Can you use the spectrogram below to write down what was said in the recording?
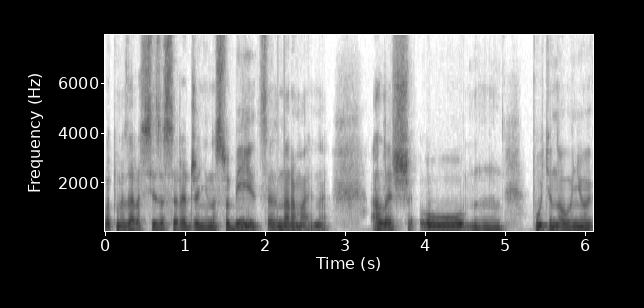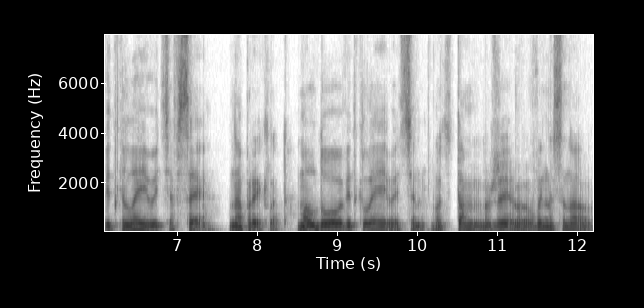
от ми зараз всі зосереджені на собі, і це нормально. Але ж у Путіна у нього відклеюється все. Наприклад, Молдова відклеюється. От там вже винесено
